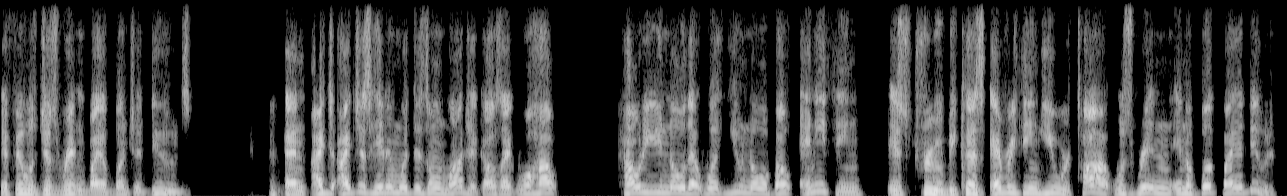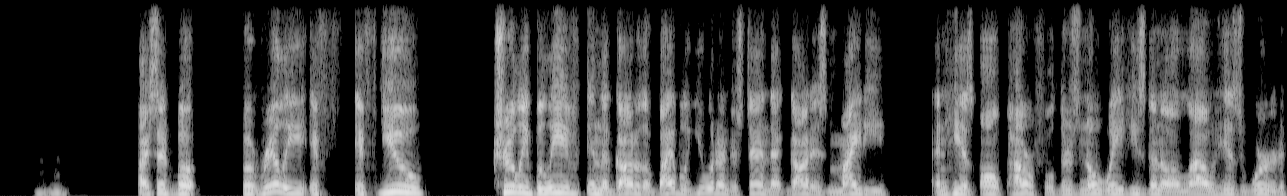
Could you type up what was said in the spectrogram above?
if it was just written by a bunch of dudes? and I, I just hit him with his own logic. I was like, Well, how how do you know that what you know about anything is true? Because everything you were taught was written in a book by a dude. Mm-hmm. I said, but but really, if if you truly believe in the God of the Bible, you would understand that God is mighty and he is all powerful. There's no way he's going to allow his word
